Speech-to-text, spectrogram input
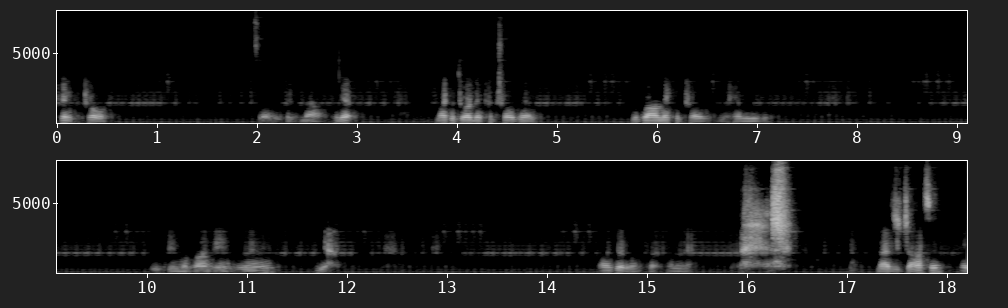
Couldn't control him. So we picked him out. Yep. Michael Jordan controlled him. LeBron they controlled him. Do you think LeBron James or anything? Not a good one, but anyway. Magic Johnson. Oh,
